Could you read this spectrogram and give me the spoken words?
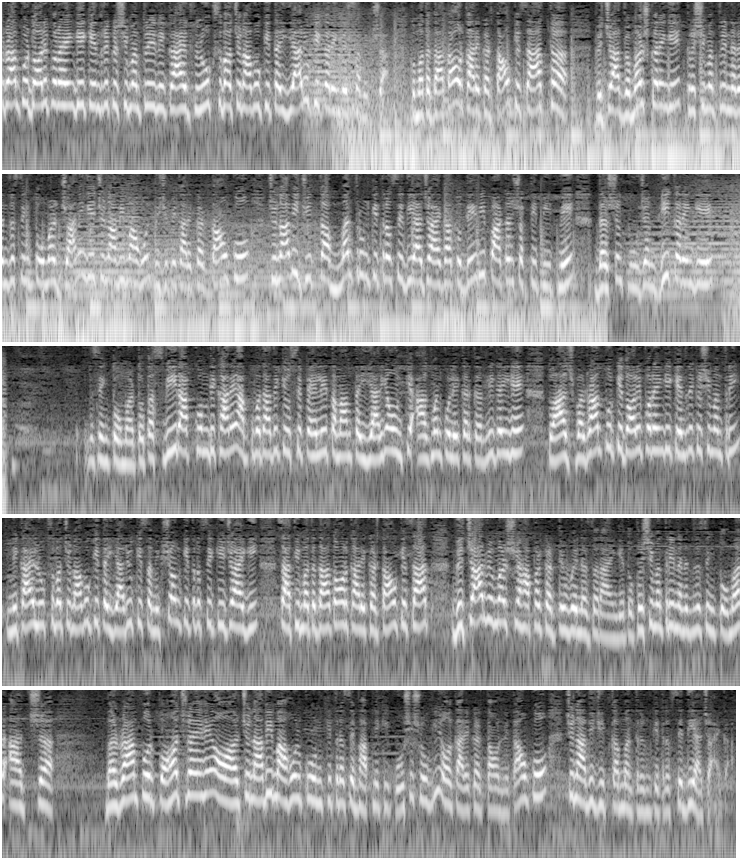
बलरामपुर दौरे पर रहेंगे केंद्रीय कृषि मंत्री ने कहा लोकसभा चुनावों की तैयारियों की करेंगे समीक्षा। तो मतदाताओं और कार्यकर्ताओं के साथ विचार विमर्श करेंगे। कृषि मंत्री नरेंद्र सिंह तोमर जानेंगे चुनावी माहौल। बीजेपी कार्यकर्ताओं को चुनावी जीत का मंत्र उनकी तरफ़ से दिया जाएगा। तो देवी पाटन शक्तिपीठ में दर्शन पूजन भी करेंगे। सिंह तोमर। तो तस्वीर आपको हम दिखा रहे हैं। आपको बता दें कि उससे पहले तमाम तैयारियाँ उनके आगमन को लेकर कर ली गई हैं। तो आज बलरामपुर के दौरे पर रहेंगे केंद्रीय कृषि मंत्री। निकाय लोकसभा चुनावों की तैयारियों की समीक्षा उनकी तरफ़ से की जाएगी। साथ ही मतदाताओं और कार्यकर्ताओं के साथ विचार विमर्श यहाँ पर करते हुए नज़र आएँगे। तो कृषि मंत्री नरेंद्र सिंह तोमर आज बलरामपुर पहुँच रहे हैं और चुनावी माहौल को उनकी तरफ़ से भापने की कोशिश होगी और कार्यकर्ताओं और नेताओं को चुनावी जीत का मंत्र उनकी तरफ़ से दिया जाएगा।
